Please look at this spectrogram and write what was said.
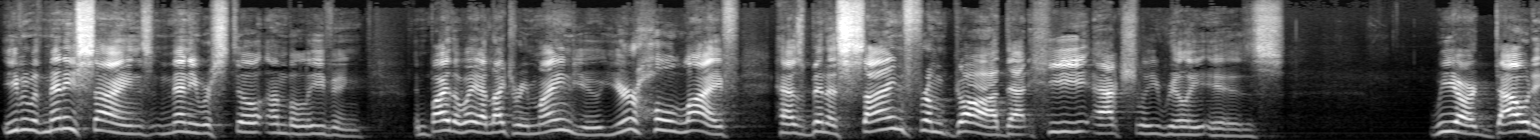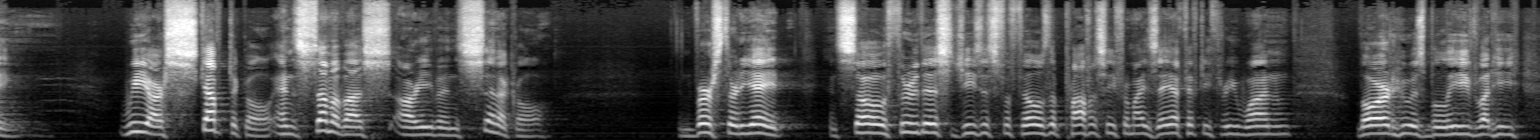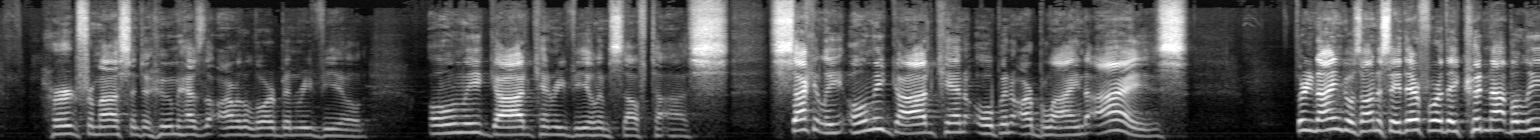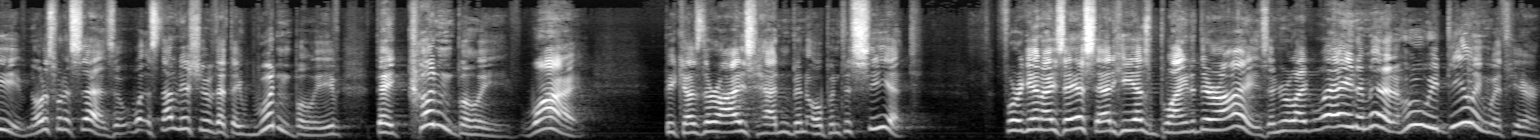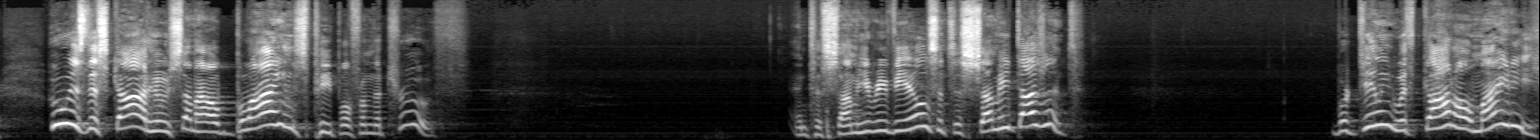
Even with many signs, many were still unbelieving. And by the way, I'd like to remind you your whole life has been a sign from God that He actually really is. We are doubting, we are skeptical, and some of us are even cynical. In verse 38, and so through this, Jesus fulfills the prophecy from Isaiah 53 1. Lord, who has believed what he heard from us, and to whom has the arm of the Lord been revealed? Only God can reveal himself to us. Secondly, only God can open our blind eyes. 39 goes on to say, therefore, they could not believe. Notice what it says. It's not an issue that they wouldn't believe, they couldn't believe. Why? Because their eyes hadn't been opened to see it. For again, Isaiah said, He has blinded their eyes. And you're like, wait a minute, who are we dealing with here? Who is this God who somehow blinds people from the truth? And to some he reveals, and to some he doesn't. We're dealing with God Almighty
